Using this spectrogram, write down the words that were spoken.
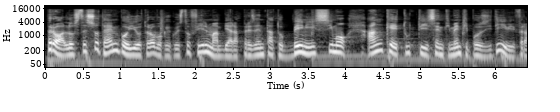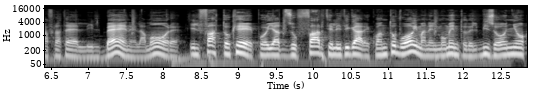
però allo stesso tempo tempo io trovo che questo film abbia rappresentato benissimo anche tutti i sentimenti positivi fra fratelli, il bene, l'amore, il fatto che puoi azzuffarti e litigare quanto vuoi, ma nel momento del bisogno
